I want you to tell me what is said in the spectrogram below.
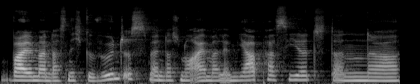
weil man das nicht gewöhnt ist, wenn das nur einmal im Jahr passiert, dann, äh,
